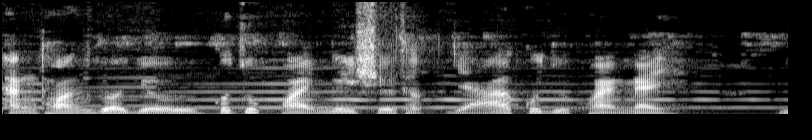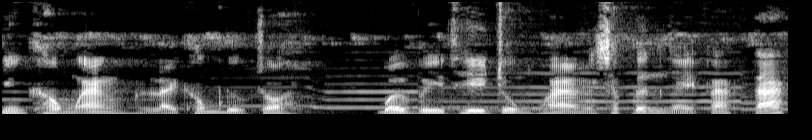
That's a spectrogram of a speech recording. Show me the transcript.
Hắn thoáng do dự, có chút hoài nghi sự thật giả của dược hoàng này, nhưng không ăn lại không được rồi, bởi vì thi trùng hoàng sắp đến ngày phát tác.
